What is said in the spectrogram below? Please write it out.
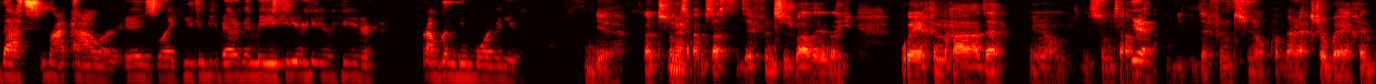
That's my power is like, you can be better than me here, here, here, but I'm going to do more than you. Yeah. but sometimes yeah. that's the difference as well. Eh? Like working harder you know, sometimes yeah. that can be the difference, you know, putting that extra work in.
